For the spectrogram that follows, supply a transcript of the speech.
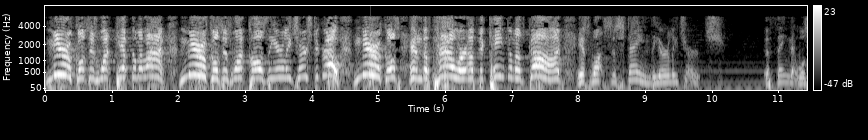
Miracles is what kept them alive. Miracles is what caused the early church to grow. Miracles and the power of the kingdom of God is what sustained the early church. The thing that will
